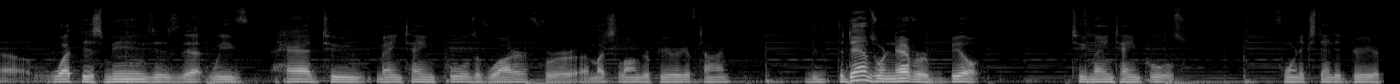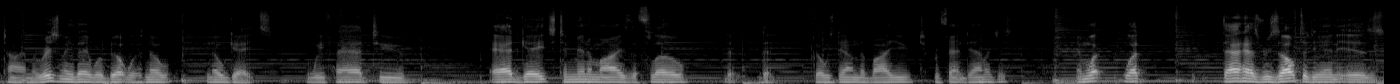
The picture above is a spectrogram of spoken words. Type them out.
Uh, what this means is that we've had to maintain pools of water for a much longer period of time. The, the dams were never built to maintain pools for an extended period of time. Originally, they were built with no, no gates. We've had to add gates to minimize the flow that, that goes down the bayou to prevent damages. And what, what that has resulted in is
